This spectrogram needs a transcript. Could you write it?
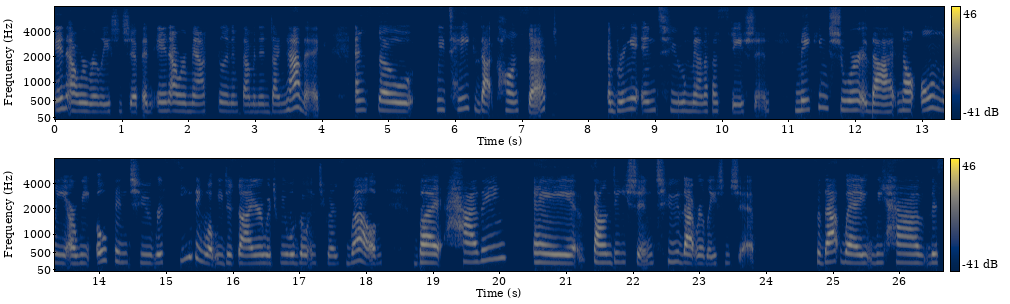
in our relationship and in our masculine and feminine dynamic. And so we take that concept and bring it into manifestation making sure that not only are we open to receiving what we desire, which we will go into as well, but having a foundation to that relationship. So that way we have this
